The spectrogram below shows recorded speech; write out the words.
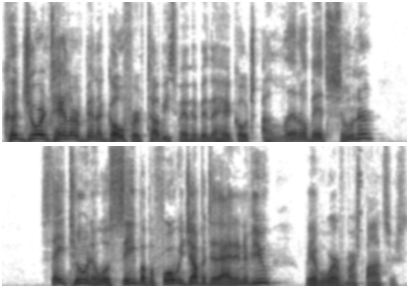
Could Jordan Taylor have been a Gopher if Tubby Smith had been the head coach a little bit sooner? Stay tuned and we'll see. But before we jump into that interview, we have a word from our sponsors.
